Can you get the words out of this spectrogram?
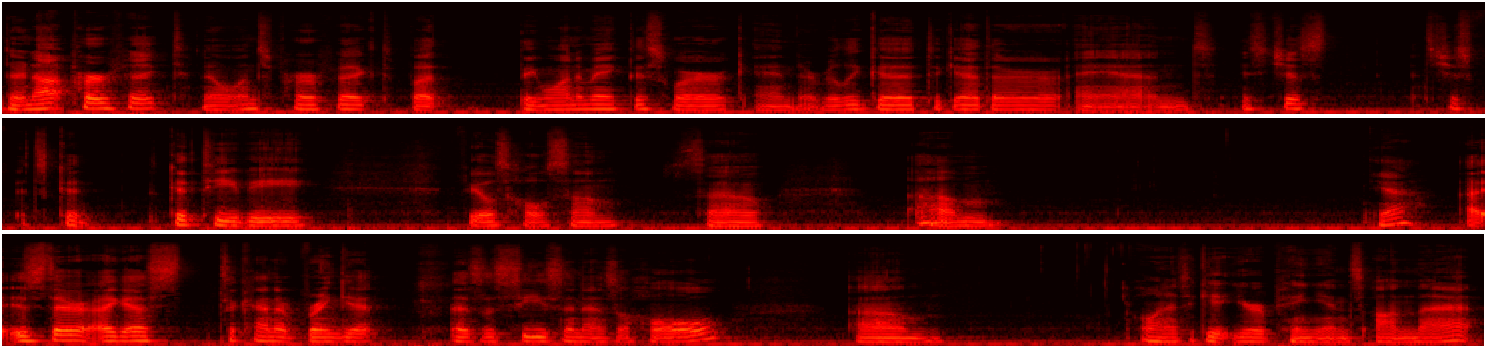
they're not perfect, no one's perfect, but they want to make this work and they're really good together and it's just it's just it's good good TV feels wholesome. So um yeah, uh, is there I guess to kind of bring it as a season as a whole um wanted to get your opinions on that.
